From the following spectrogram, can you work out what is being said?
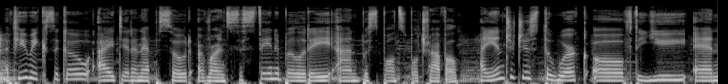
A few weeks ago, I did an episode around sustainability and responsible travel. I introduced the work of the UN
